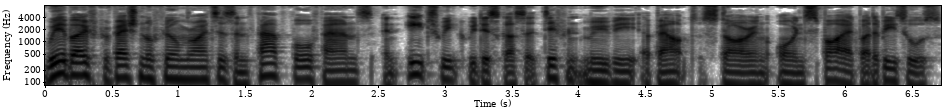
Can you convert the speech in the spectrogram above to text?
We're both professional film writers and Fab Four fans, and each week we discuss a different movie about, starring, or inspired by the Beatles.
